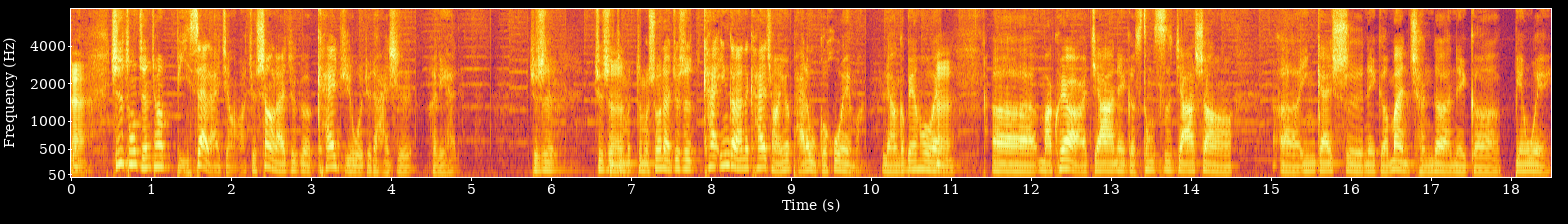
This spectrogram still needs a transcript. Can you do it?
嗯，其实从整场比赛来讲啊，就上来这个开局，我觉得还是很厉害的，就是就是怎么、怎么说呢？就是开英格兰的开场，因为排了五个后卫嘛，两个边后卫，嗯呃，马奎尔加那个斯通斯加上呃，应该是那个曼城的那个边卫，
